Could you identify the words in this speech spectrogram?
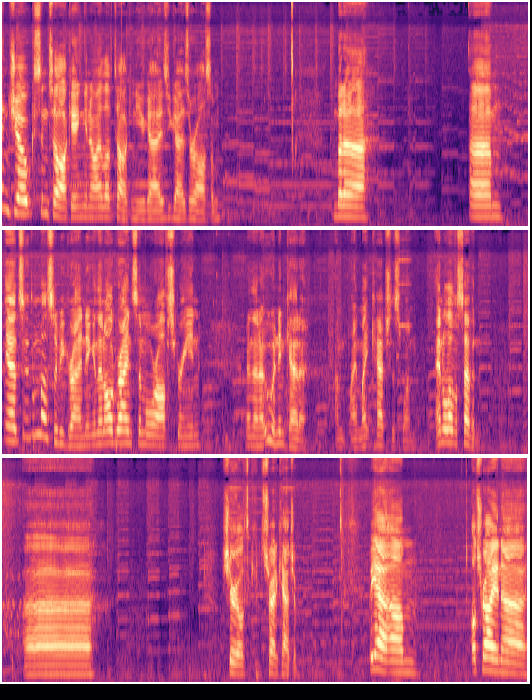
and jokes and talking. You know, I love talking to you guys. You guys are awesome. But uh, um, yeah, it's, it'll mostly be grinding, and then I'll grind some more off screen, and then uh, ooh, a Nincada. I'm, I might catch this one, and a level seven. Uh, sure, let's, let's try to catch him. But yeah, um, I'll try and uh,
